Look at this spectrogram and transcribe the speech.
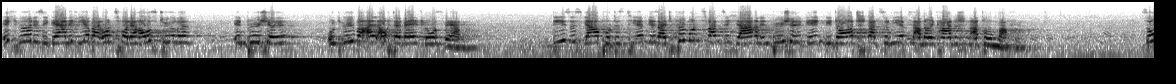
Ich würde sie gerne hier bei uns vor der Haustüre, in Büchel und überall auf der Welt loswerden. Dieses Jahr protestieren wir seit 25 Jahren in Büchel gegen die dort stationierten amerikanischen Atomwaffen. So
